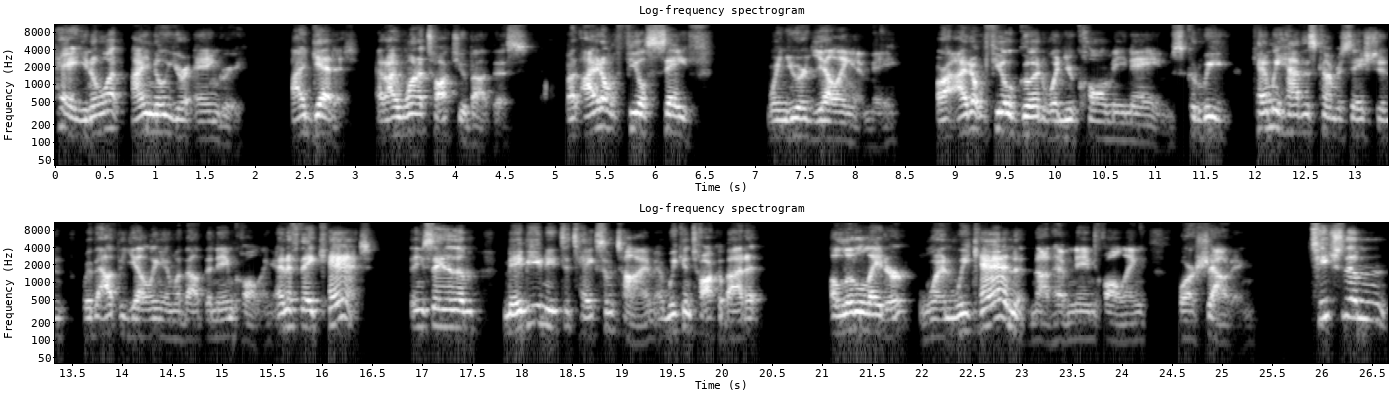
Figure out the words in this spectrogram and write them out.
hey, you know what? I know you're angry. I get it. And I want to talk to you about this, but I don't feel safe when you're yelling at me, or I don't feel good when you call me names. Could we, can we have this conversation without the yelling and without the name calling? And if they can't, then you say to them, maybe you need to take some time and we can talk about it a little later when we can not have name calling or shouting. Teach them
